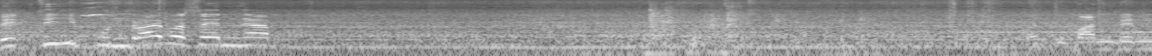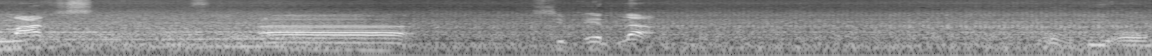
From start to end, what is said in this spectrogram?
บิดที่ญี่ปุ่นร้อยเปอร์เซ็นต์ครับ ปัจจุบันเป็นมาร์คสิบเอ็ดแล้วโอ้มีโอ่ง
